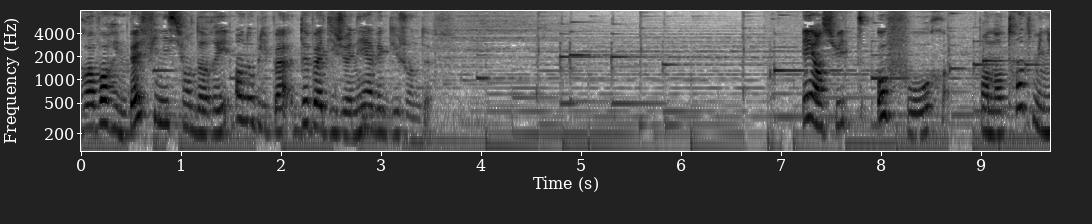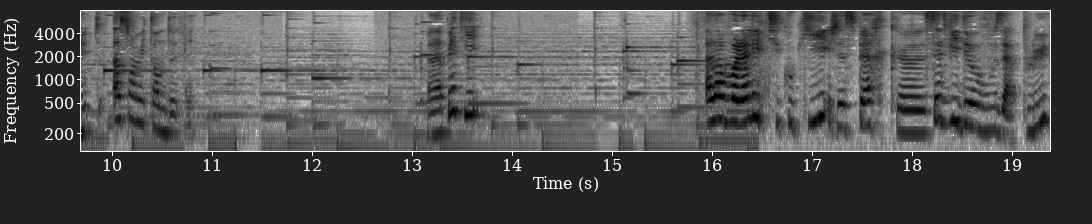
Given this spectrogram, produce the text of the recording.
Pour avoir une belle finition dorée, on n'oublie pas de badigeonner avec du jaune d'œuf. Et ensuite au four pendant 30 minutes à 180 degrés. Bon appétit alors voilà les petits cookies, j'espère que cette vidéo vous a plu.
